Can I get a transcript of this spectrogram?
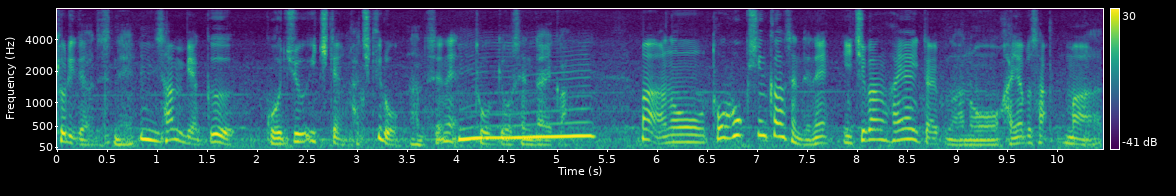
距離ではですね、うん。351.8キロなんですよね東京仙台間。まあ、あの東北新幹線でね一番速いタイプのあのはやぶさ、まあ、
